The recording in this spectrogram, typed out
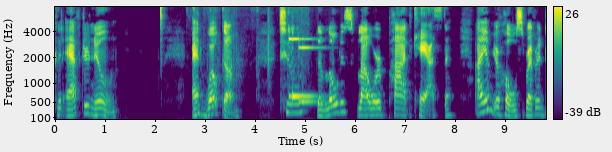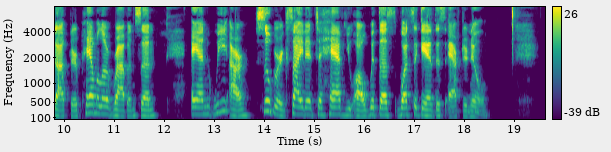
Good afternoon and welcome to the Lotus Flower Podcast. I am your host, Reverend Dr. Pamela Robinson, and we are super excited to have you all with us once again this afternoon.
